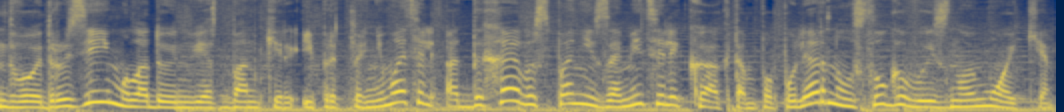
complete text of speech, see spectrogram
Двое друзей, молодой инвестбанкир и предприниматель, отдыхая в Испании, заметили, как там популярна услуга выездной мойки.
